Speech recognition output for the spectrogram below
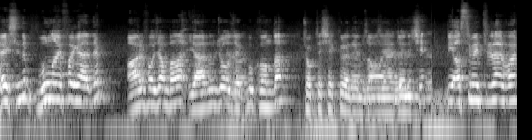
Evet şimdi Bull Knife'a geldim. Arif hocam bana yardımcı olacak bu konuda. Çok teşekkür ederim zaman ayırdığın için. Bir asimetriler var.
